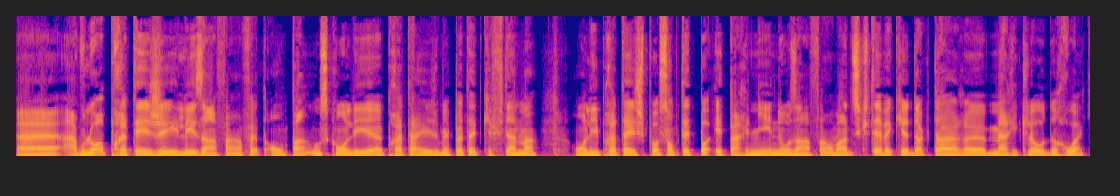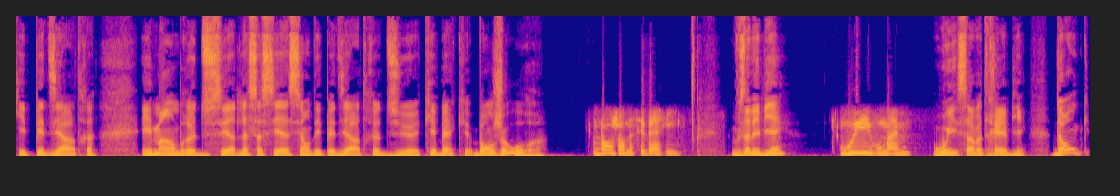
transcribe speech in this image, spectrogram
à vouloir protéger les enfants en fait, on pense qu'on les protège mais peut-être que finalement on les protège pas, sont peut-être pas épargnés nos enfants. On va en discuter avec euh, docteur euh, Marie-Claude Roy, qui est pédiatre et membre du CA de l'Association des pédiatres du euh, Québec. Bonjour. Bonjour, Monsieur Barry. Vous allez bien? Oui, vous-même. Oui, ça va très bien. Donc,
